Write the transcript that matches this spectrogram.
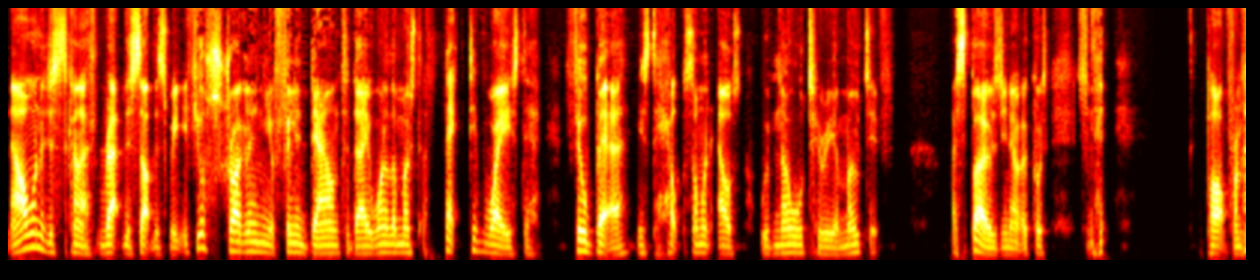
Now, I want to just kind of wrap this up this week. If you're struggling, you're feeling down today, one of the most effective ways to feel better is to help someone else with no ulterior motive. I suppose, you know, of course, apart from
